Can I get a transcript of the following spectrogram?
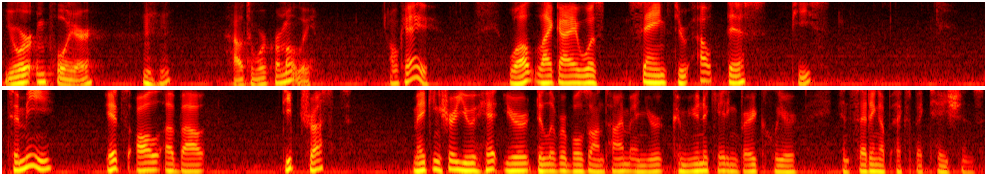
your employer Mm-hmm. how to work remotely? Okay. Well, like I was saying throughout this piece, to me, it's all about deep trust, making sure you hit your deliverables on time and you're communicating very clear and setting up expectations.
